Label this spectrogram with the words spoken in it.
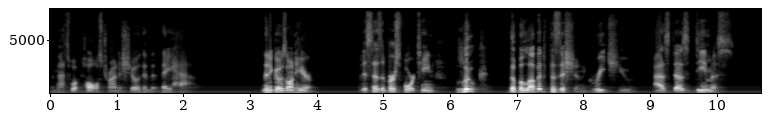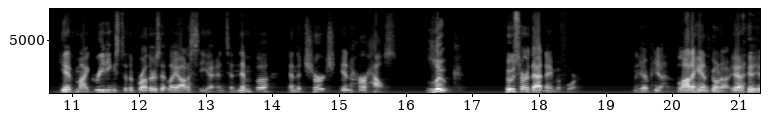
And that's what Paul's trying to show them that they have. And then it goes on here. It says in verse 14 Luke, the beloved physician, greets you, as does Demas. Give my greetings to the brothers at Laodicea and to Nympha and the church in her house. Luke, Who's heard that name before? Yeah, a lot of hands going up. Yeah,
